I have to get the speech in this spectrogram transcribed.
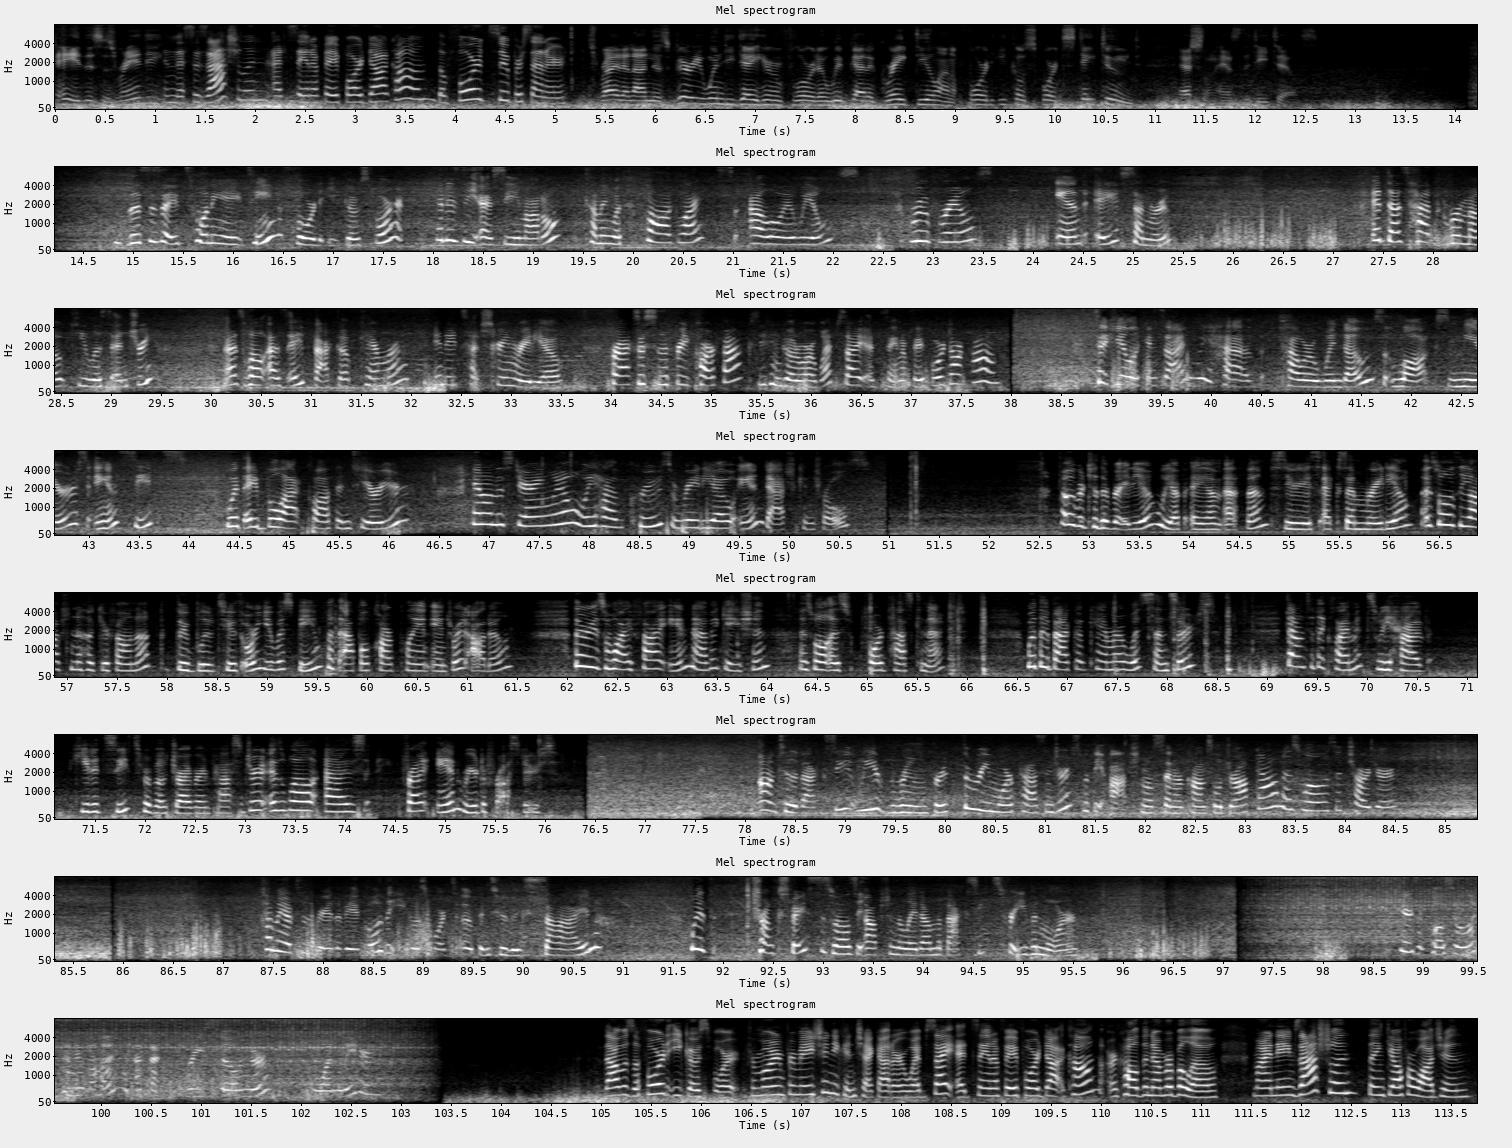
Hey, this is Randy. And this is Ashlyn at SantaFeFord.com, the Ford Supercenter. It's right, and on this very windy day here in Florida, we've got a great deal on a Ford EcoSport. Stay tuned. Ashlyn has the details. This is a 2018 Ford EcoSport. It is the SE model, coming with fog lights, alloy wheels, roof rails, and a sunroof. It does have remote keyless entry, as well as a backup camera and a touchscreen radio. For access to the free Carfax, you can go to our website at santafeford.com. Taking a look inside, we have power windows, locks, mirrors, and seats with a black cloth interior. And on the steering wheel, we have cruise, radio, and dash controls. Over to the radio, we have AM, FM, Sirius XM radio, as well as the option to hook your phone up through Bluetooth or USB with Apple CarPlay and Android Auto. There is Wi-Fi and navigation, as well as Ford Pass Connect, with a backup camera with sensors. Down to the climates, we have heated seats for both driver and passenger, as well as front and rear defrosters. Onto the back seat, we have room for three more passengers with the optional center console drop down as well as a charger. Coming up to the rear of the vehicle, the EcoSport's open to the side with trunk space as well as the option to lay down the back seats for even more. Here's a closer look under the hood at that That was a Ford EcoSport. For more information, you can check out our website at santafeford.com or call the number below. My name's Ashlyn. Thank y'all for watching.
